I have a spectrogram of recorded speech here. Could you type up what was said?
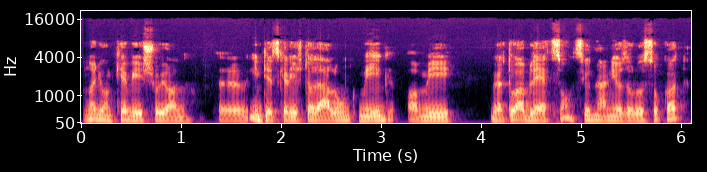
Nagyon kevés olyan intézkedést találunk még, amivel tovább lehet szankcionálni az oroszokat.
